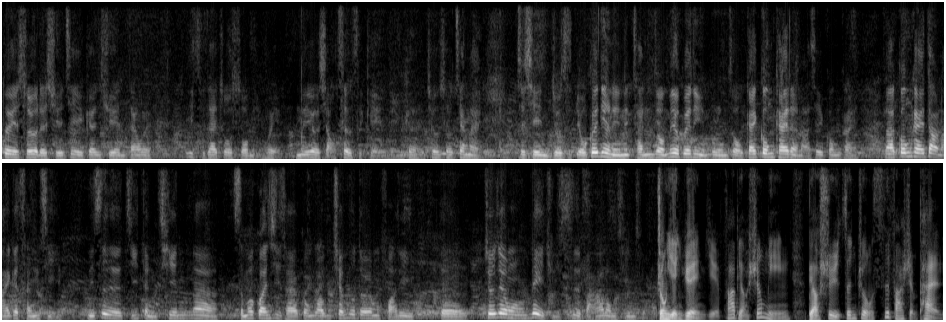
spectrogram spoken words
对所有的学界跟学院单位一直在做说明会，我们也有小册子给每一个人，就是说将来这些你就是有规定你才能做，没有规定你不能做。该公开的哪些公开，那公开到哪一个层级，你是几等亲，那什么关系才要公告？我们全部都用法律的，就用类举式把它弄清楚。中研院也发表声明，表示尊重司法审判，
